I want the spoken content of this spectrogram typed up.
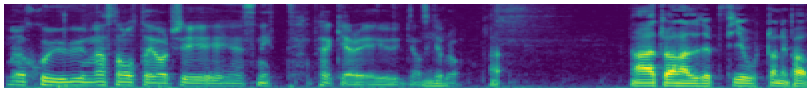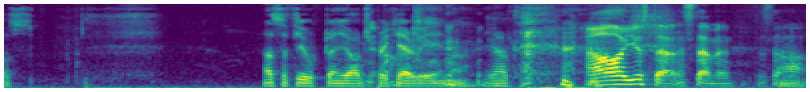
Men sju, nästan 8 yards i snitt per carry är ju ganska Mm. bra. ja, jag tror han hade typ 14 i paus. Alltså 14 yards per Ja. carry innan. Ja, just det. Det stämmer. Det stämmer. Ja.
